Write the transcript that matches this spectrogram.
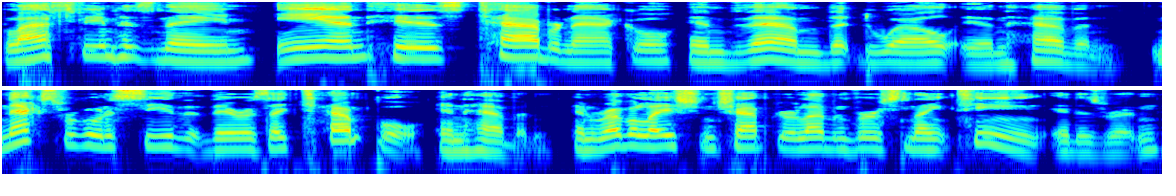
blaspheme his name, and his tabernacle, and them that dwell in heaven. Next, we're going to see that there is a temple in heaven. In Revelation chapter 11 verse 19, it is written,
